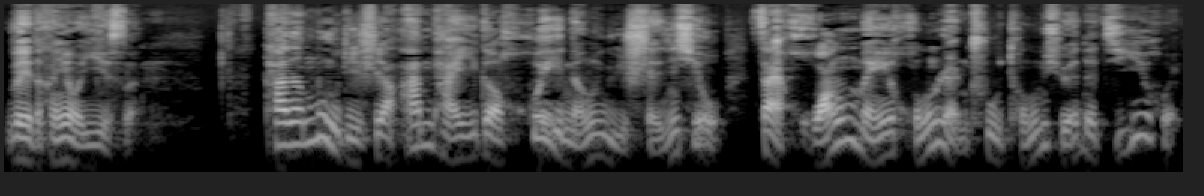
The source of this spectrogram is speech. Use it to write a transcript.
为的很有意思。他的目的是要安排一个慧能与神秀在黄梅弘忍处同学的机会。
